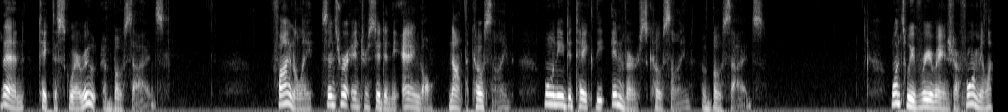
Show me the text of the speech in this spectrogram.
Then take the square root of both sides. Finally, since we're interested in the angle, not the cosine, we'll need to take the inverse cosine of both sides. Once we've rearranged our formula,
